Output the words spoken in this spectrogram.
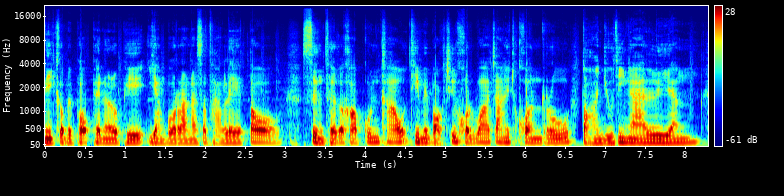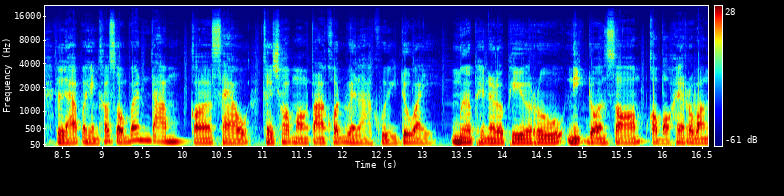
นิกก็ไปพบเพเนโลพีอย่างโบราณสถานเลโต ซึ่งเธอก็ขอบคุณเขาที่ไม่บอกชื่อคนว่าจ้างให้ทุกคนรู้ตอนอยู่ที่งานเลี้ยง แล้วพอเห็นเขาสวมแว่นดำก็แซวเธอชอบมองตาคนเวลาคุยด้วย เมื่อเพเนโลพีรู้นิกโดนซ้อมก็บอกให้ระวัง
